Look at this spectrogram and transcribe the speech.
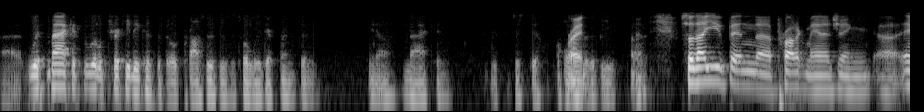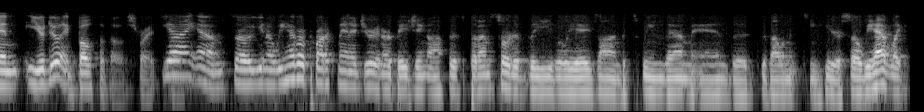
Uh, with Mac, it's a little tricky because the build process is totally different, and you know, Mac and it's just a whole Right. other beast. Right. So now you've been uh, product managing, uh, and you're doing both of those, right? Yeah, I am. So you know, we have a product manager in our Beijing office, but I'm sort of the liaison between them and the development team here. So we have like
